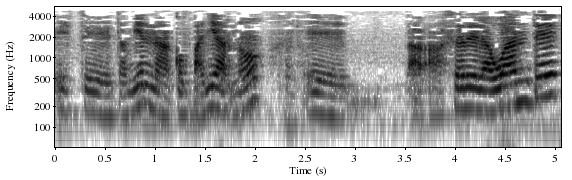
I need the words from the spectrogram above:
este, también acompañar, ¿no? Eh, a, a hacer el aguante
